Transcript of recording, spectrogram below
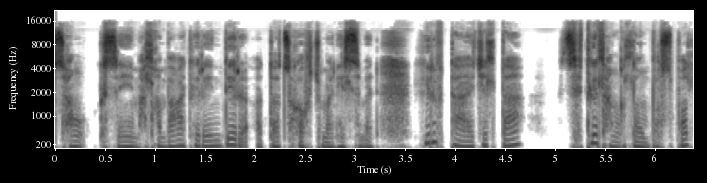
сон гэсэн юм алхам байгаа. Тэгэхээр энэ дээр одоо зохиогч маань хэлсэн байна. Хэрв та ажилдаа сэтгэл хангалуун бус бол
